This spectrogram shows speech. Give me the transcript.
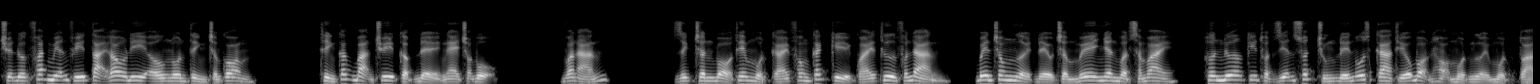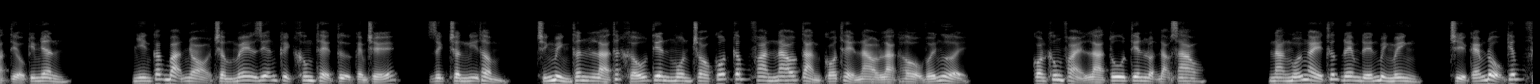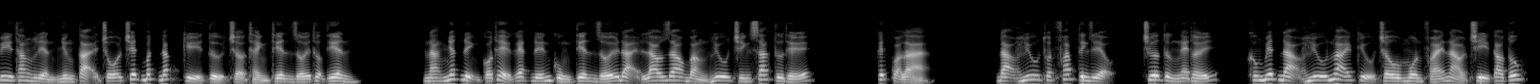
Chuyện được phát miễn phí tại audio nôn tình.com. Thỉnh các bạn truy cập để nghe trọn bộ. Văn án. Dịch Trần bỏ thêm một cái phong cách kỳ quái thư phấn đàn, bên trong người đều trầm mê nhân vật sắm vai, hơn nữa kỹ thuật diễn xuất chúng đến Oscar thiếu bọn họ một người một tòa tiểu kim nhân. Nhìn các bạn nhỏ trầm mê diễn kịch không thể tự kiềm chế, Dịch Trần nghĩ thầm, chính mình thân là thất khấu tiên môn cho cốt cấp fan nao tản có thể nào lạc hậu với người. Còn không phải là tu tiên luận đạo sao. Nàng mỗi ngày thức đêm đến bình minh, chỉ kém độ kiếp phi thăng liền nhưng tại chỗ chết bất đắc kỳ tử trở thành thiên giới thượng tiên. Nàng nhất định có thể ghét đến cùng tiên giới đại lao giao bằng hưu chính xác tư thế. Kết quả là, đạo hưu thuật pháp tinh diệu, chưa từng nghe thấy, không biết đạo hưu nãi cửu châu môn phái nào chi cao túc.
